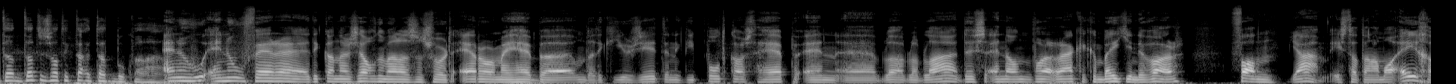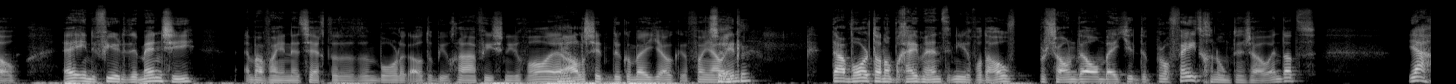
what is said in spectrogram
dat, dat is wat ik uit dat boek wil halen. En hoe, in hoeverre, ik kan daar zelf nog wel eens een soort error mee hebben, omdat ik hier zit en ik die podcast heb en eh, bla bla bla. Dus, en dan raak ik een beetje in de war van, ja, is dat dan allemaal ego? In de vierde dimensie, en waarvan je net zegt dat het een behoorlijk autobiografisch in ieder geval, Ja. alles zit natuurlijk een beetje ook van jou in. Zeker. Daar wordt dan op een gegeven moment, in ieder geval de hoofdpersoon, wel een beetje de profeet genoemd en zo. En dat, ja,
